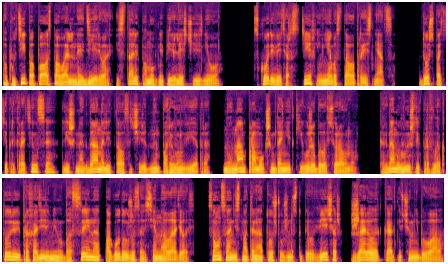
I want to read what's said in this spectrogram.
По пути попалось поваленное дерево, и Сталик помог мне перелезть через него. Вскоре ветер стих, и небо стало проясняться. Дождь почти прекратился, лишь иногда налетал с очередным порывом ветра, но нам, промокшим до нитки, уже было все равно. Когда мы вышли к профилакторию и проходили мимо бассейна, погода уже совсем наладилась. Солнце, несмотря на то, что уже наступил вечер, жарило, как ни в чем не бывало.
